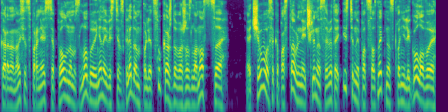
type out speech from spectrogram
Корононосец пронесся полным злобы и ненависти взглядом по лицу каждого жезлоносца, отчего высокопоставленные члены Совета Истины подсознательно склонили головы,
